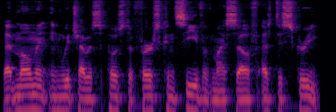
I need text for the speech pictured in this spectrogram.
that moment in which I was supposed to first conceive of myself as discrete,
